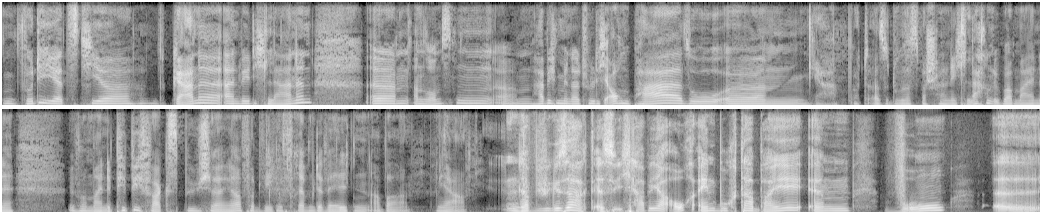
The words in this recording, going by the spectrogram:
würde jetzt hier gerne ein wenig lernen. Ähm, ansonsten ähm, habe ich mir natürlich auch ein paar so, ähm, ja Gott, also du wirst wahrscheinlich lachen über meine über meine Pipifax-Bücher, ja, von wegen fremde Welten, aber ja. Na, wie gesagt, also ich habe ja auch ein Buch dabei, ähm, wo äh,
